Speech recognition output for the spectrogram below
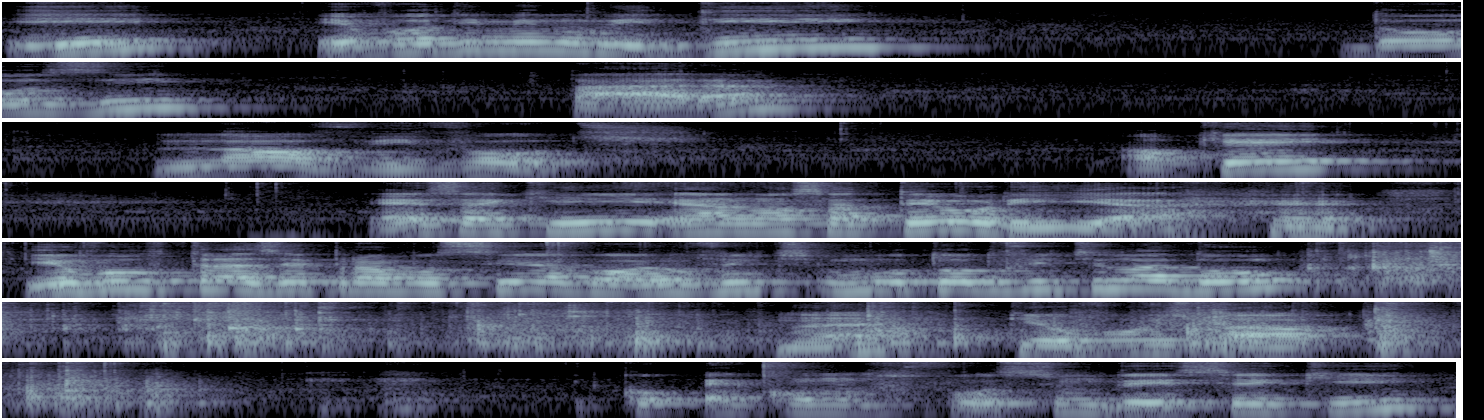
E eu vou diminuir de 12 para 9 volts. Ok? Essa aqui é a nossa teoria. E eu vou trazer para você agora o, o, motor do ventilador, né? Que eu vou estar é como se fosse um desse aqui,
